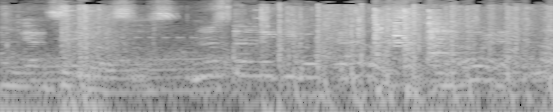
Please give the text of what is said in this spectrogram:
pónganse dosis. No están equivocados ahora.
